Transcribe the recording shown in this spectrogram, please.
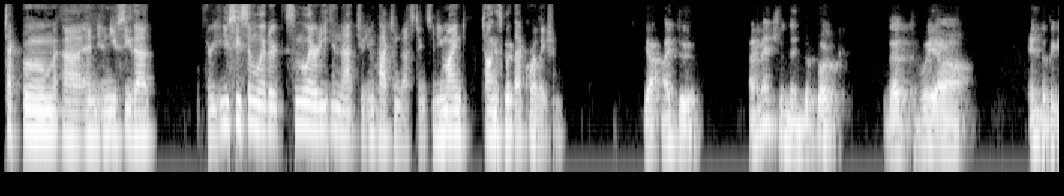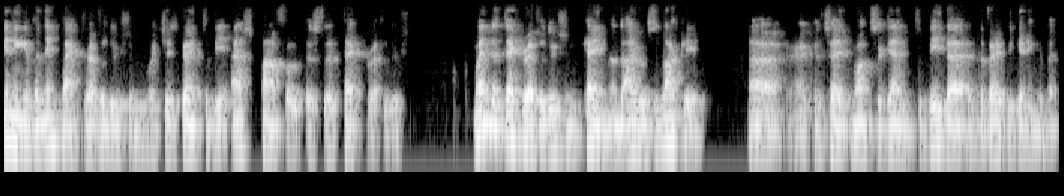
tech boom uh, and and you see that or you see similar similarity in that to impact investing. So do you mind telling us about that correlation? Yeah, I do. I mentioned in the book that we are in the beginning of an impact revolution, which is going to be as powerful as the tech revolution. When the tech revolution came, and I was lucky, uh, I can say it once again, to be there at the very beginning of it,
